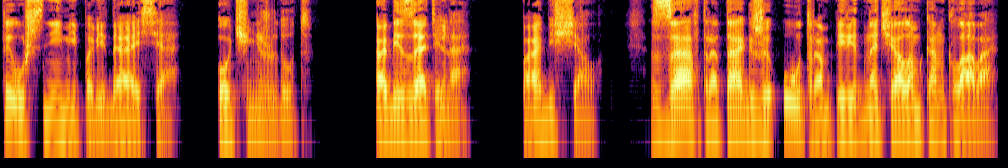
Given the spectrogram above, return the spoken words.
Ты уж с ними повидайся. Очень ждут. Обязательно, пообещал. Завтра также утром перед началом конклава.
